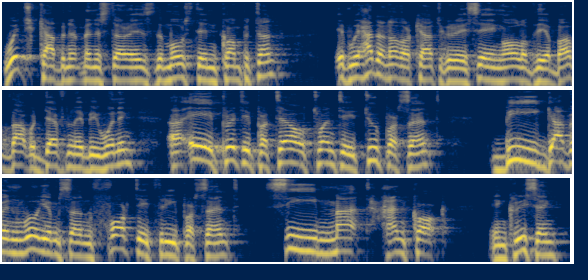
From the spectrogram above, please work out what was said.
which cabinet minister is the most incompetent? If we had another category saying all of the above, that would definitely be winning. Uh, A. Priti Patel, 22%. B. Gavin Williamson, 43%. C. Matt Hancock, increasing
